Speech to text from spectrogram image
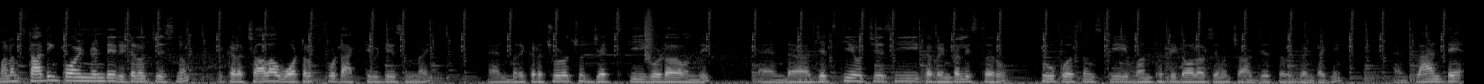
మనం స్టార్టింగ్ పాయింట్ నుండి రిటర్న్ వచ్చేసినాం. ఇక్కడ చాలా వాటర్ స్పోర్ట్ యాక్టివిటీస్ ఉన్నాయి. అండ్ మరి ఇక్కడ చూడొచ్చు జెట్ స్కీ కూడా ఉంది. అండ్ జెట్ స్కీ వచ్చేసి ఇక్కడ రెంటల్ ఇస్తారు. టూ పర్సన్స్కి వన్ థర్టీ డాలర్స్ ఏమో ఛార్జ్ చేస్తారు గంటకి. అండ్ ప్లాన్ టే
